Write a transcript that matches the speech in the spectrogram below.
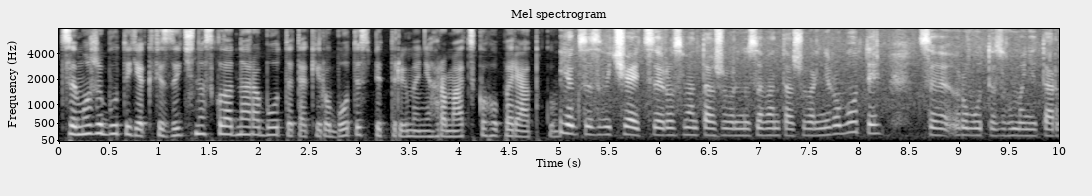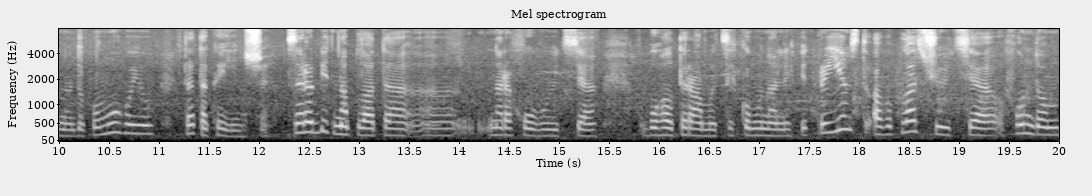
Це може бути як фізична складна робота, так і роботи з підтримання громадського порядку. Як зазвичай, це розвантажувально-завантажувальні роботи, це робота з гуманітарною допомогою та таке інше. Заробітна плата е, нараховується бухгалтерами цих комунальних підприємств, а виплачується фондом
